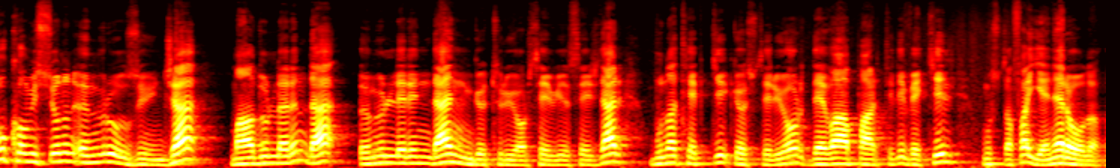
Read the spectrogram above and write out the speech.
Bu komisyonun ömrü uzayınca mağdurların da ömürlerinden götürüyor sevgili seyirciler. Buna tepki gösteriyor Deva Partili vekil Mustafa Yeneroğlu.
